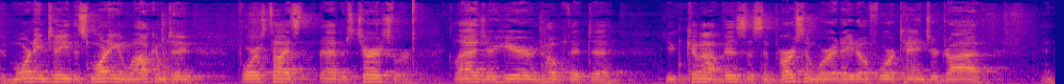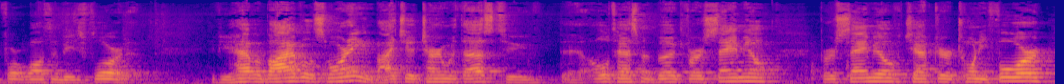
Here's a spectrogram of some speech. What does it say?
Good morning to you this morning and welcome to Forest Heights Baptist Church. We're glad you're here and hope that uh, you can come out and visit us in person. We're at 804 Tanger Drive in Fort Walton Beach, Florida. If you have a Bible this morning, I invite you to turn with us to the Old Testament book, 1 Samuel. 1 Samuel chapter 24.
